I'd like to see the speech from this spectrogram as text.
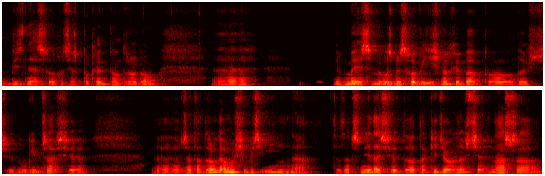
biznesu, chociaż pokrętną drogą. E, My sobie uzmysłowiliśmy chyba po dość długim czasie, e, że ta droga musi być inna. To znaczy, nie da się do takiej działalności jak nasza,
